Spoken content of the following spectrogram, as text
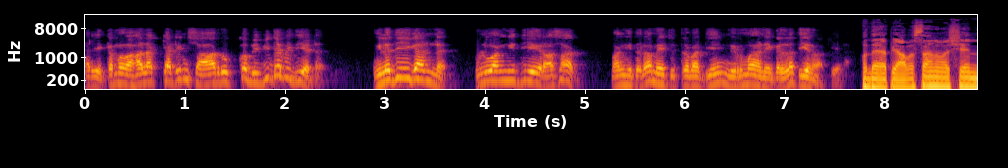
හරි එකම වහලක් යටින් ශාරුක්ක විවිධ විදියට මිලදී ගන්න පුළුවන් විදිහේ රසක් මං හිතනවා මේ චිත්‍රපටියෙන් නිර්මාණය කරලා තියෙනවා කියලා. හොඳයි අපි අවසාන වශයෙන්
